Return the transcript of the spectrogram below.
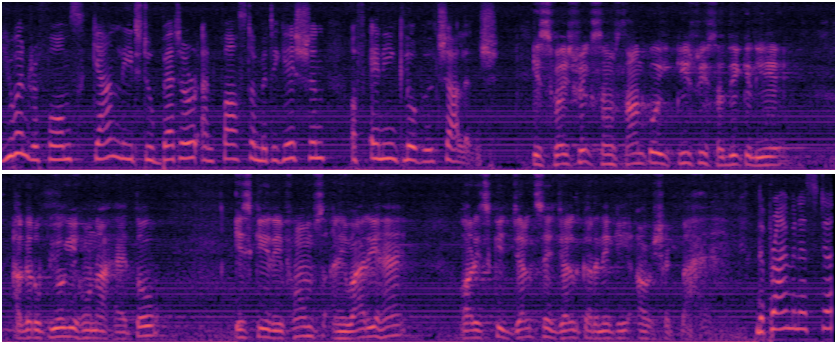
UN reforms can lead to better and faster mitigation of any global challenge. इस वैश्विक संस्थान को 21वीं सदी के लिए अगर उपयोगी होना है तो इसकी रिफॉर्म्स अनिवार्य हैं और इसकी जल्द से जल्द करने की आवश्यकता है The Prime Minister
